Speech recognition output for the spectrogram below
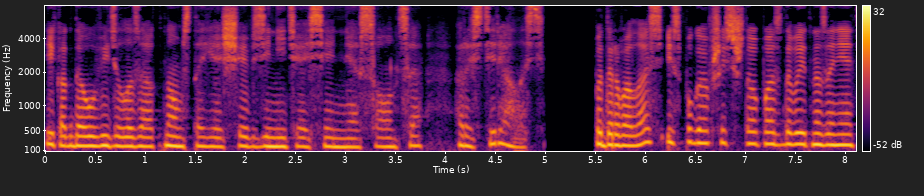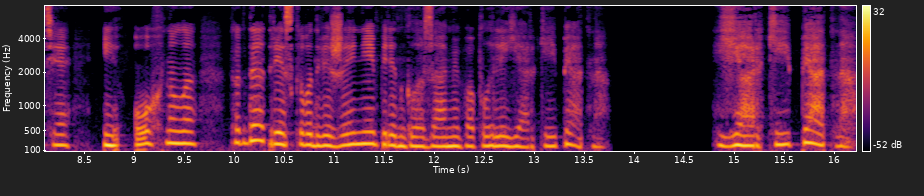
и когда увидела за окном стоящее в зените осеннее солнце, растерялась. Подорвалась, испугавшись, что опаздывает на занятия, и охнула, когда от резкого движения перед глазами поплыли яркие пятна. Яркие пятна!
